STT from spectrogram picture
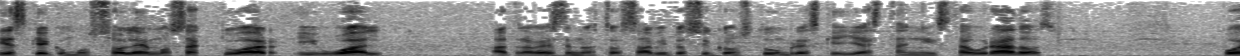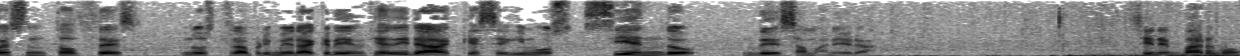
y es que como solemos actuar igual a través de nuestros hábitos y costumbres que ya están instaurados, pues entonces nuestra primera creencia dirá que seguimos siendo de esa manera. Sin embargo,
